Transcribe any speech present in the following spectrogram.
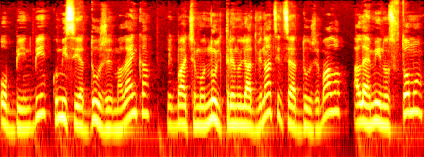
OBNB. Комісія дуже маленька. Як бачимо, 0,3012 це дуже мало. Але мінус в тому,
